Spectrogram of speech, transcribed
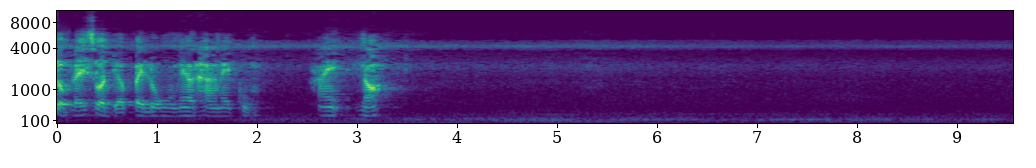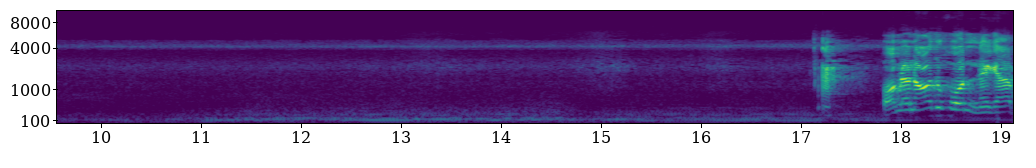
จบไลฟ์สดเดี๋ยวไปลงแนวทางในกลุ่มให้เนาะพร้อมแล้วเนาะทุก คนนะครับ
